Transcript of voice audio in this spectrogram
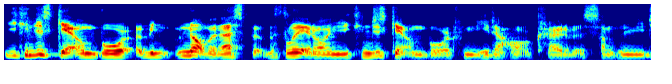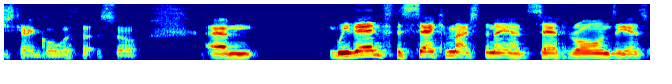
you can just get on board. I mean, not with this, but with later on, you can just get on board when you hear a hot crowd about something. You just kind of go with it. So, um, we then for the second match of the night had Seth Rollins against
